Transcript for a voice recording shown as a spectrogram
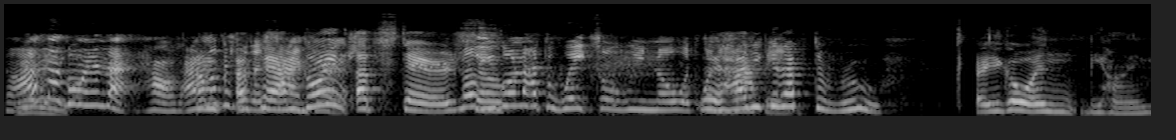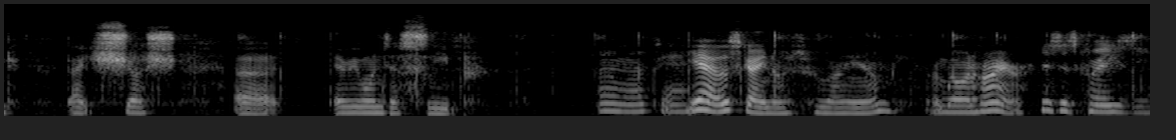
No, I'm not going in that house. I'm, I'm, looking for okay, the sign I'm going first. upstairs. No, so- you're going to have to wait so we know what's Wait, going to how do you get up the roof? Uh, you go in behind. Guys, shush. Uh, everyone's asleep. Oh, okay. Yeah, this guy knows who I am. I'm going higher. This is crazy.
